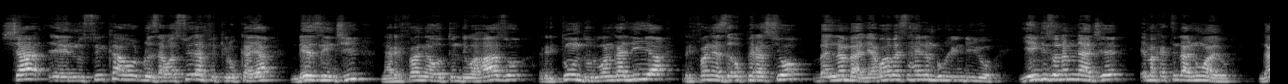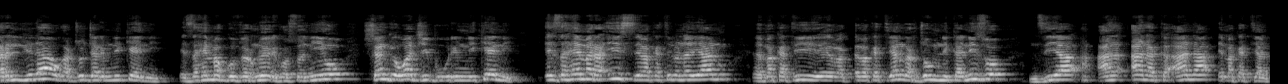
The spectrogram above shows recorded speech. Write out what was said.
Sha e, nuswika o do mfikiru waswila mfikirukaya ndezinji na rifanga utundi wa hazo ritundu riwangalia rifanga za operasyo bali na mbali. Abo basa haina yengi yengizo namnaje e makatinda anuwayo. Ngarilida e rimnikeni ezahema guvernueri hosoniho shange wajibu rimnikeni ezahema rais wakati na yanu makati makati yanu garjo mnikanizo nzia ana ka ana e makati yanu.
